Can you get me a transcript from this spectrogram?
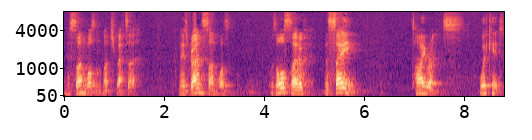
And his son wasn't much better. And his grandson was, was also the same tyrants, wicked.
